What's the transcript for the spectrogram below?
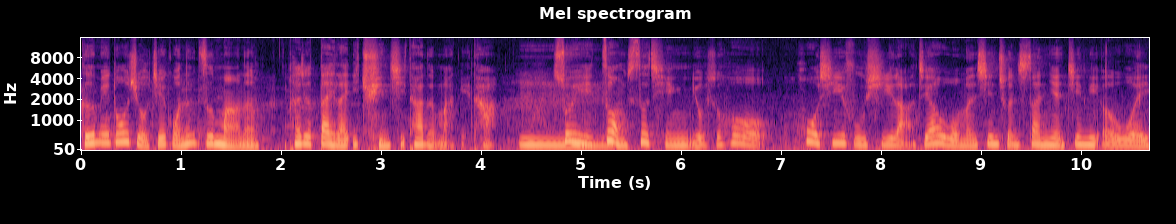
隔没多久，结果那只马呢，他就带来一群其他的马给他。嗯，所以这种事情有时候。祸兮福兮啦，只要我们心存善念，尽力而为，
